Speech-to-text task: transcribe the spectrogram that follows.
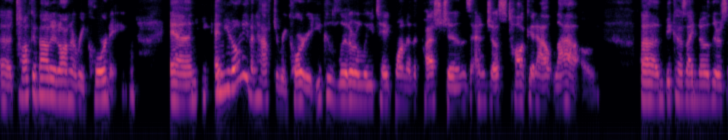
uh, talk about it on a recording and and you don't even have to record it. You could literally take one of the questions and just talk it out loud. Um, because i know there's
